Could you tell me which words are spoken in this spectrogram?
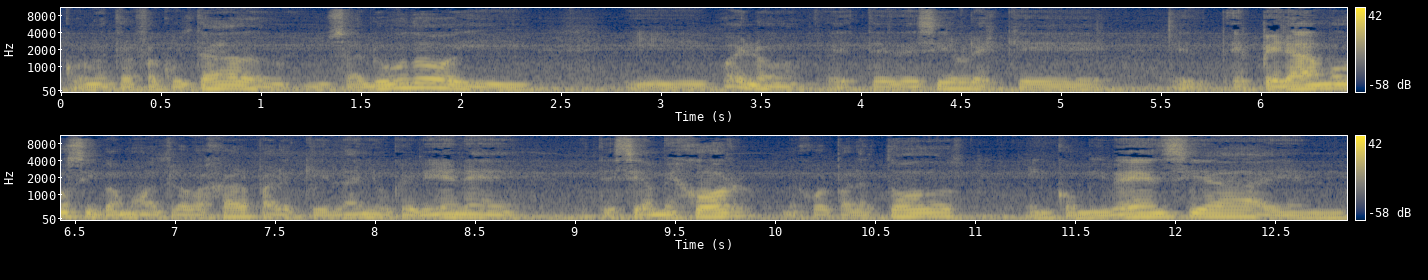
con nuestra facultad, un saludo y, y, bueno, este, decirles que esperamos y vamos a trabajar para que el año que viene este, sea mejor, mejor para todos, en convivencia, en,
